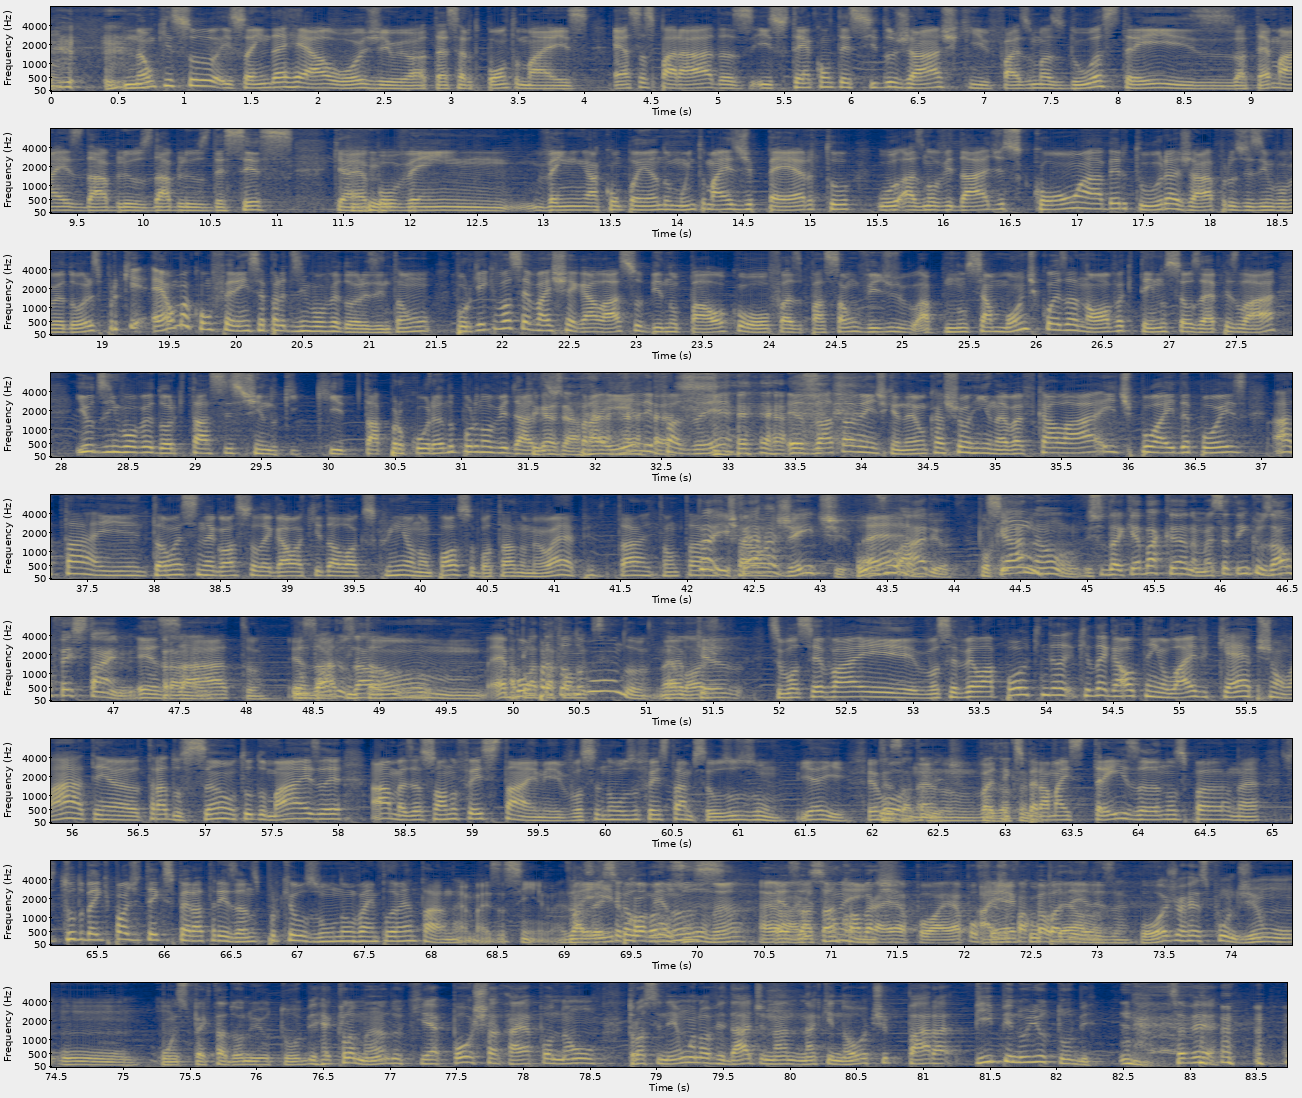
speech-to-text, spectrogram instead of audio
não que isso, isso ainda é real hoje, até certo ponto, mas essas paradas, isso tem acontecido já, acho que faz umas duas, três, até mais Ws, WSDCs, que a Apple vem, vem acompanhando muito mais de perto o- as novidades com a abertura já para os desenvolvedores, porque é uma conferência para desenvolvedores. Então, por que, que você vai chegar lá, subir no palco ou faz, passar um vídeo, anunciar um monte de coisa nova que tem nos seus apps lá, e o desenvolvedor que está assistindo, que, que tá procurando por novidades para ele fazer, exatamente, que nem um cachorrinho, né? Vai ficar lá e, tipo, aí depois, ah, tá, e então esse negócio legal aqui da lock screen eu não posso botar no meu app? Tá, então tá. Tá, e ferra a gente, o É. usuário. Porque, Sim. ah, não, isso daqui é bacana, mas você tem que usar o FaceTime. pra- Exato, Não exato. Então, o- é a bom pra todo mundo, É né? Porque lógico. Se você vai, você vê lá, pô, que, que legal, tem o live caption lá, tem a tradução, tudo mais. aí, ah, mas é só no FaceTime. Você não usa o FaceTime, você usa o Zoom. E aí, ferrou, né? Exatamente, Não- Vai ter exatamente. que esperar mais três anos pra, né? Tudo bem que pode ter que esperar três anos porque o Zoom não vai implementar, né? Mas assim, mas, Mas aí, aí, você pelo cobra menos, o Zoom, né? É, aí você não exatamente. cobra a Apple. A Apple fez aí o é papel culpa dela. deles, né? Hoje eu respondi um, um, um espectador no YouTube reclamando que é, poxa, a Apple não trouxe nenhuma novidade na, na Keynote para PIP no YouTube. Você vê?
